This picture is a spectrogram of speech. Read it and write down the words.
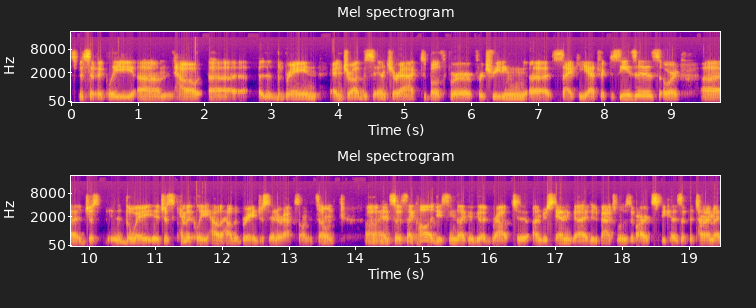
specifically um, how uh, the brain and drugs interact, both for for treating uh, psychiatric diseases or uh, just the way it just chemically how how the brain just interacts on its own. Uh, and so psychology seemed like a good route to understanding that. I did a bachelor's of arts because at the time I,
